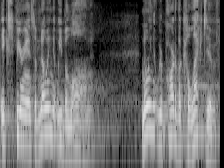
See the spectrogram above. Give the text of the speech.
experience of knowing that we belong, knowing that we're part of a collective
